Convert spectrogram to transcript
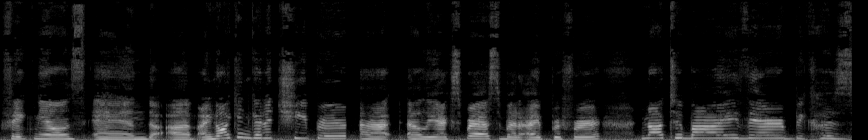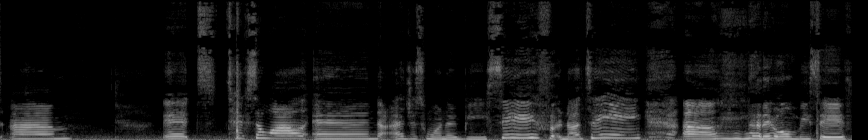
fake nails and um, I know I can get it cheaper at AliExpress but I prefer not to buy there because um, it takes a while and I just want to be safe. Not saying um, that it won't be safe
